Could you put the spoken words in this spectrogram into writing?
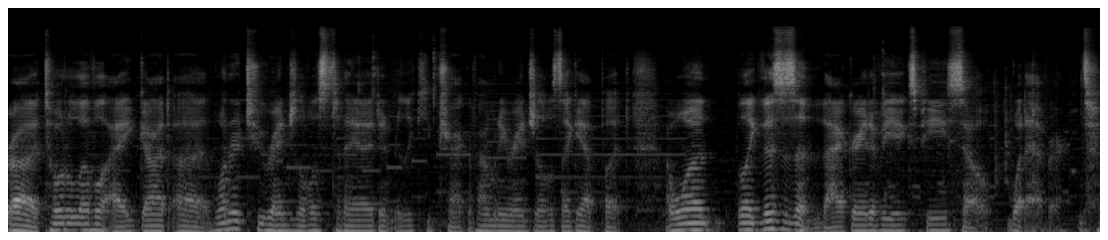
uh, total level. I got uh, one or two range levels today. I didn't really keep track of how many range levels I get but I want like this isn't that great of EXP so whatever.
